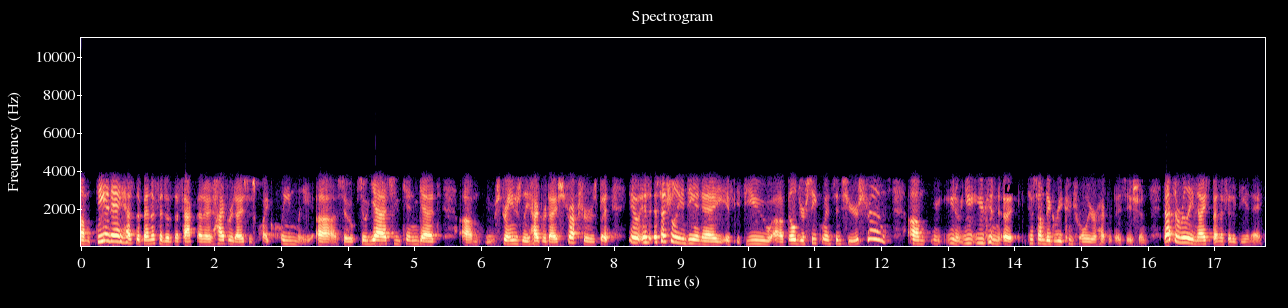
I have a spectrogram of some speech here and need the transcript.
Um, DNA has the benefit of the fact that it hybridizes quite cleanly. Uh, so so yes, you can get um, strangely hybridized structures, but you know essentially in DNA, if, if you uh, build your sequence into your strands, um, you know you, you can uh, to some degree control your hybridization. That's a really nice benefit of DNA.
